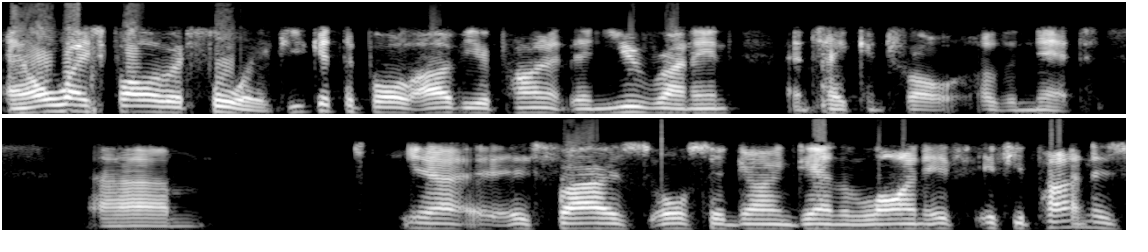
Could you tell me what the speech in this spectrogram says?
and always follow it forward. If you get the ball over your opponent, then you run in and take control of the net. Um, yeah, as far as also going down the line, if if your partner's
